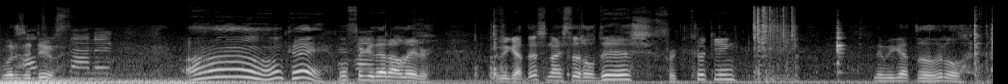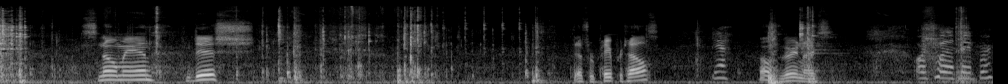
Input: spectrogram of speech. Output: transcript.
What does it do? Oh, okay. We'll figure that out later. Then we got this nice little dish for cooking. Then we got the little snowman dish. That for paper towels? Yeah. Oh, very nice. Or toilet paper.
